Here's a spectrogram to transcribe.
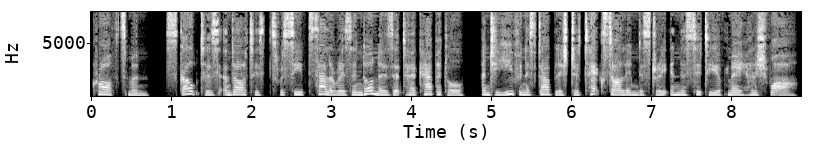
Craftsmen, sculptors and artists received salaries and honors at her capital, and she even established a textile industry in the city of Maheshwar.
